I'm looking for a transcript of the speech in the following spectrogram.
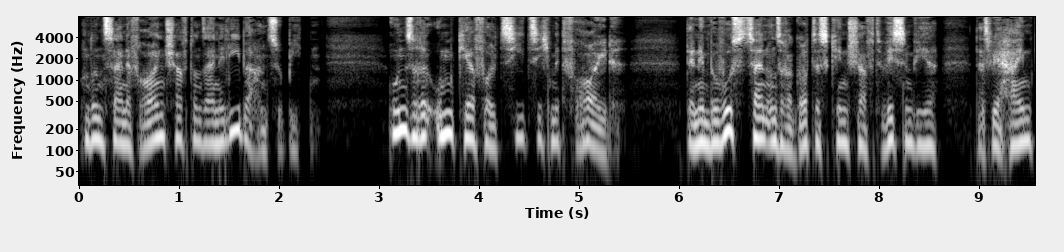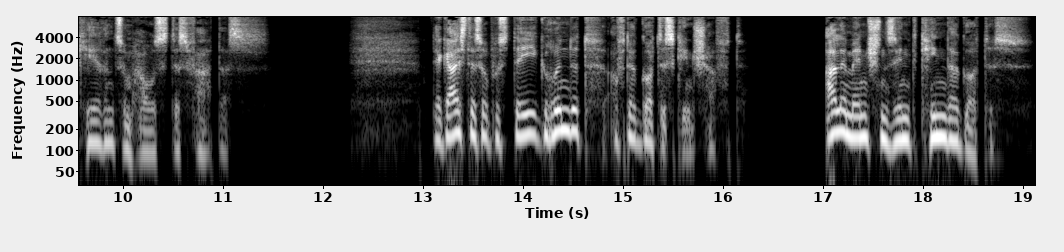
und uns seine Freundschaft und seine Liebe anzubieten. Unsere Umkehr vollzieht sich mit Freude, denn im Bewusstsein unserer Gotteskindschaft wissen wir, dass wir heimkehren zum Haus des Vaters. Der Geist des Opus Dei gründet auf der Gotteskindschaft. Alle Menschen sind Kinder Gottes.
